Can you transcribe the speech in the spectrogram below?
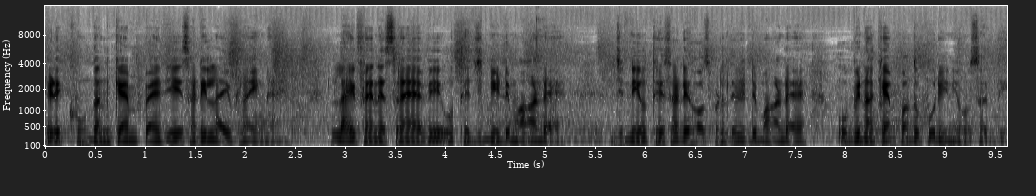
ਜਿਹੜੇ ਖੂਨਦਾਨ ਕੈਂਪ ਹੈ ਜੀ, ਇਹ ਸਾਡੀ ਲਾਈਫ ਲਾਈਨ ਹੈ। ਲਾਈਫ ਲਾਈਨ ਇਸ ਤਰ੍ਹਾਂ ਹੈ ਵੀ ਉੱਥੇ ਜਿੰਨੀ ਡਿਮਾਂਡ ਹੈ, ਜਿੰਨੀ ਉੱਥੇ ਸਾਡੇ ਹਸਪੀਟਲ ਦੇ ਵਿੱਚ ਡਿਮਾਂਡ ਹੈ, ਉਹ ਬਿਨਾਂ ਕੈਂਪਾਂ ਤੋਂ ਪੂਰੀ ਨਹੀਂ ਹੋ ਸਕਦੀ।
